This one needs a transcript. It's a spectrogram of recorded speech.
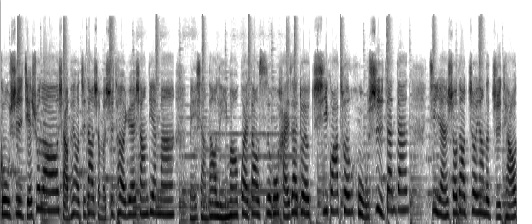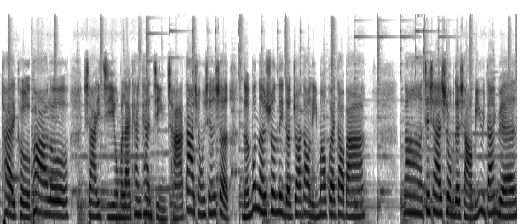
故事结束喽，小朋友知道什么是特约商店吗？没想到狸猫怪盗似乎还在对西瓜村虎视眈眈，竟然收到这样的纸条，太可怕了！下一集我们来看看警察大熊先生能不能顺利的抓到狸猫怪盗吧。那接下来是我们的小谜语单元，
